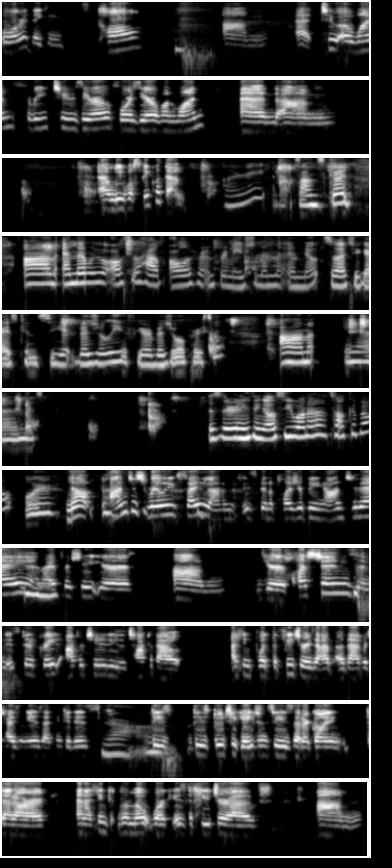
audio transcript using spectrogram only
Or they can call um, at 201 320 4011 and um, and we will speak with them. All right, that sounds good. Um, and then we will also have all of her information in the end note so that you guys can see it visually if you're a visual person. Um, and is there anything else you want to talk about or no i'm just really excited I'm, it's been a pleasure being on today mm-hmm. and i mm-hmm. appreciate your um, your questions and it's been a great opportunity to talk about I think what the future is of advertising is, I think it is yeah. these these boutique agencies that are going that are, and I think remote work is the future of um,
